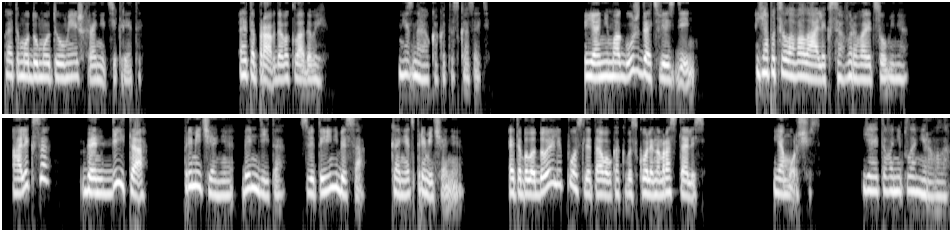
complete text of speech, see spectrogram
Поэтому, думаю, ты умеешь хранить секреты». «Это правда, выкладывай». Не знаю, как это сказать. Я не могу ждать весь день. Я поцеловала Алекса, вырывается у меня. Алекса? Бендита! Примечание. Бендита. Святые небеса. Конец примечания. Это было до или после того, как вы с Колином расстались? Я морщусь. Я этого не планировала.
